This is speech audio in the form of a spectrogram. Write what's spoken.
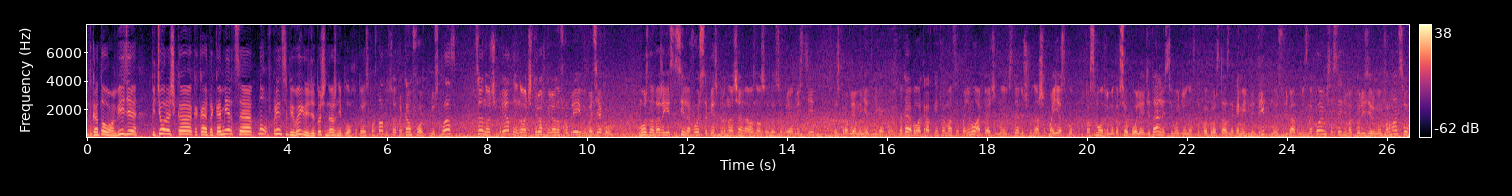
в готовом виде. Пятерочка, какая-то коммерция. Ну, в принципе, выглядит очень даже неплохо. То есть по статусу это комфорт плюс класс. Цены очень приятные, но от 4 миллионов рублей в ипотеку можно даже если сильно хочется без первоначального взноса это все приобрести, то есть проблемы нет никакой. Такая была краткая информация по нему. Опять же, мы в следующую нашу поездку посмотрим это все более детально. Сегодня у нас такой просто ознакомительный трип. Мы с ребятами знакомимся с этим, актуализируем информацию.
